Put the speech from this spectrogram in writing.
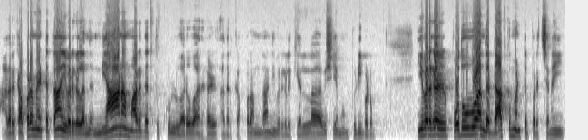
அதற்கப்புறமேட்டு தான் இவர்கள் அந்த ஞான மார்க்கத்துக்குள் வருவார்கள். அதற்கப்புறம்தான் இவர்களுக்கு எல்லா விஷயமும் பிடிபடும். இவர்கள் பொதுவாக அந்த டாக்குமெண்ட் பிரச்சனை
